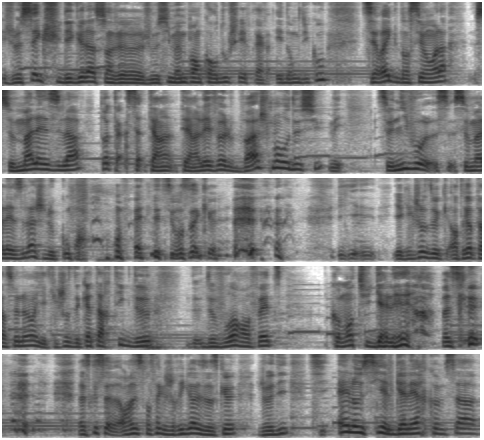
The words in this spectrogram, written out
je, sais que je suis dégueulasse, hein, je, je, me suis même pas encore douché, frère. Et donc, du coup, c'est vrai que dans ces moments-là, ce malaise-là, toi, t'es un, un level vachement au-dessus, mais ce niveau, ce, malaise-là, je le comprends en fait. C'est pour ça que. il y a quelque chose de. En tout cas, personnellement, il y a quelque chose de cathartique de, de, de voir en fait comment tu galères parce que parce que en fait c'est pour ça que je rigole parce que je me dis si elle aussi elle galère comme ça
